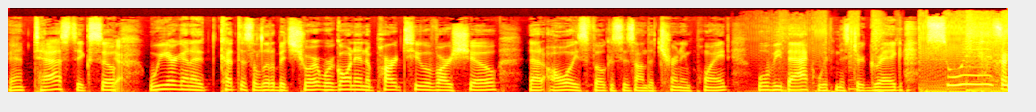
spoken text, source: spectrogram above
Fantastic. So Yeah. we are going to cut this a little bit short. We're going into part two of our show that always focuses on the turning point. We'll be back with Mr. Greg Swizzy.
